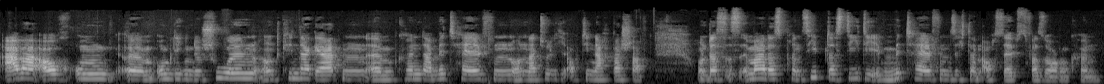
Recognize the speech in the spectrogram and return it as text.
aber auch um, ähm, umliegende Schulen und Kindergärten ähm, können da mithelfen und natürlich auch die Nachbarschaft. Und das ist immer das Prinzip, dass die, die eben mithelfen, sich dann auch selbst versorgen können.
